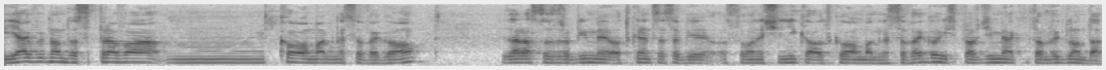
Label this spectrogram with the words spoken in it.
jak wygląda sprawa mm, koła magnesowego. Zaraz to zrobimy, odkręcę sobie osłonę silnika od koła magnesowego i sprawdzimy jak to tam wygląda.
